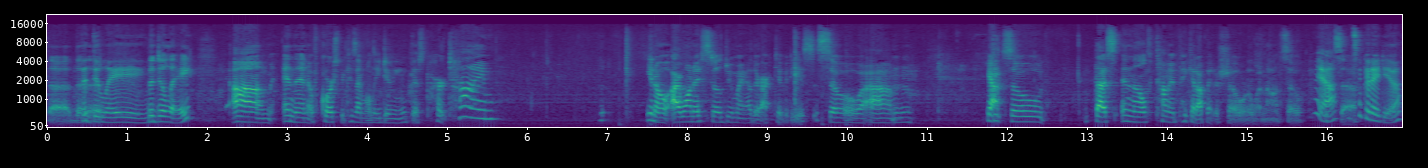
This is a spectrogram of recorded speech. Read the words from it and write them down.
the, the, the delay. the delay. Um, and then of course because i'm only doing this part-time you know, I want to still do my other activities. So, um, yeah, so that's, and they'll come and pick it up at a show or whatnot. So, Yeah, it's, uh, that's a good idea.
